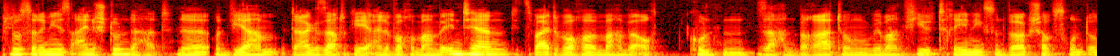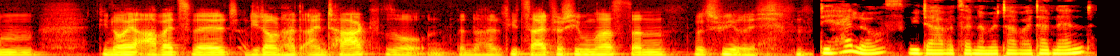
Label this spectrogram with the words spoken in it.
plus oder minus eine Stunde hat. Ne? Und wir haben da gesagt, okay, eine Woche machen wir intern, die zweite Woche machen wir auch Kundensachen, Beratungen. Wir machen viel Trainings und Workshops rund um die neue Arbeitswelt. Die dauern halt einen Tag. So, und wenn du halt die Zeitverschiebung hast, dann wird es schwierig. Die Hellos, wie David seine Mitarbeiter nennt,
